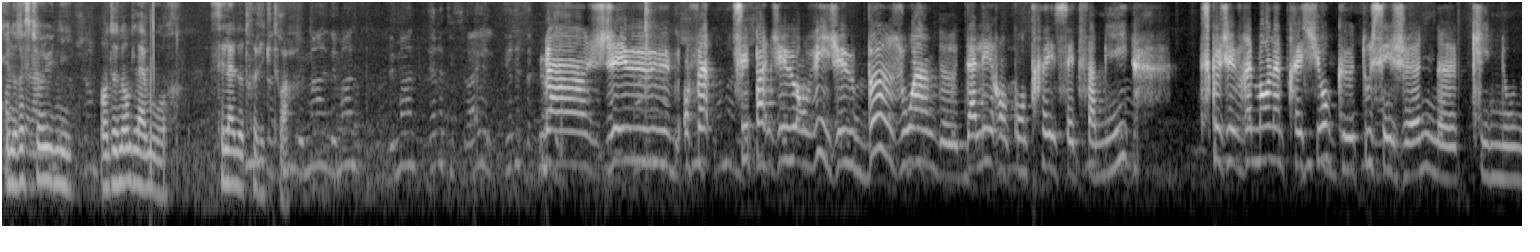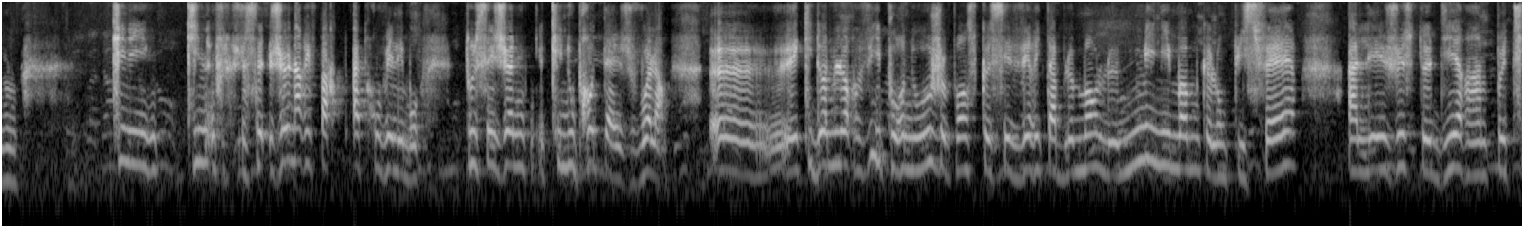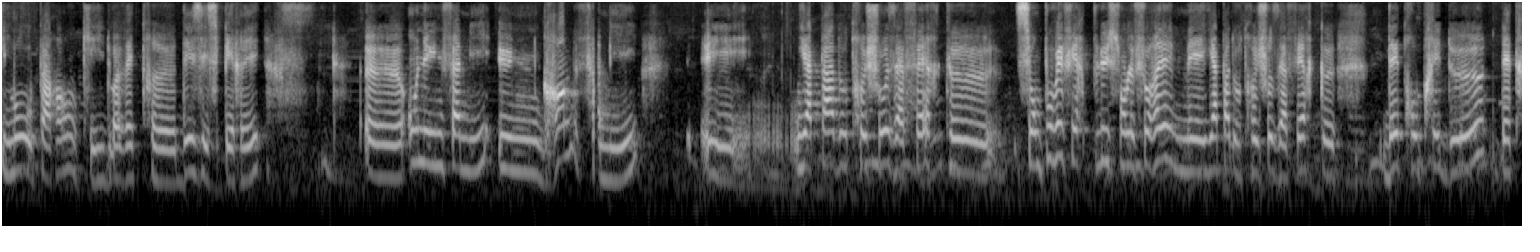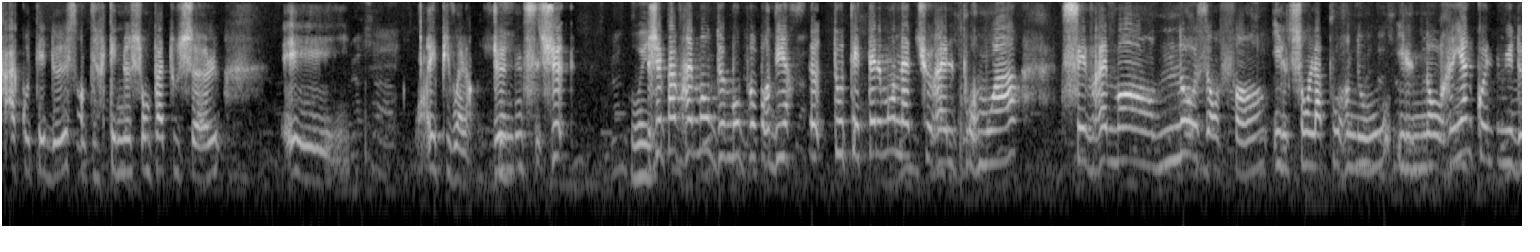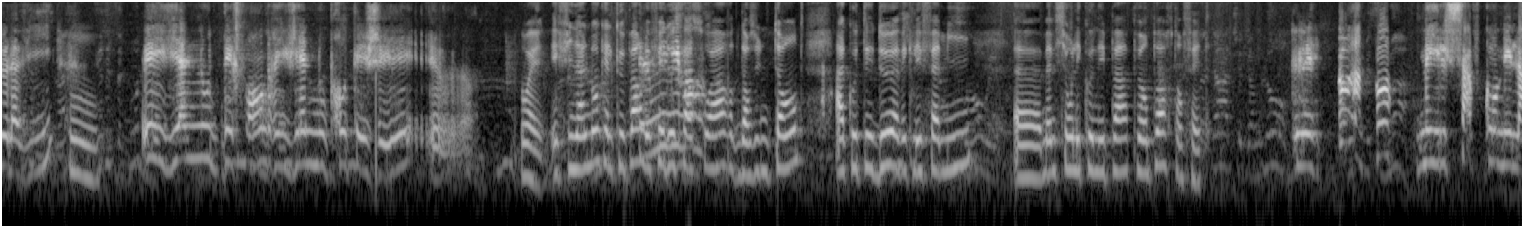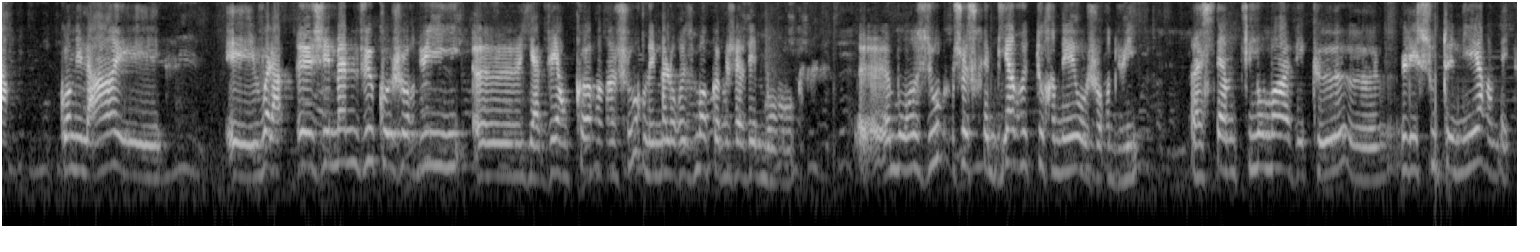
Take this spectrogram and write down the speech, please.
Que nous restions unis en donnant de l'amour. C'est là notre victoire. Ben, j'ai eu, enfin, c'est pas, j'ai eu envie, j'ai eu besoin d'aller rencontrer cette famille que j'ai vraiment l'impression que tous ces jeunes euh, qui nous, qui, qui je, n'arrive pas à trouver les mots, tous ces jeunes qui nous protègent, voilà, euh, et qui donnent leur vie pour nous, je pense que c'est véritablement le minimum que l'on puisse faire. Aller juste dire un petit mot aux parents qui doivent être euh, désespérés. Euh, on est une famille, une grande famille, et il n'y a pas d'autre chose à faire que si on pouvait faire plus, on le ferait, mais il n'y a pas d'autre chose à faire que d'être auprès d'eux, d'être à côté d'eux, sentir qu'ils ne sont pas tout seuls. Et, et puis voilà. Je n'ai je, pas vraiment de mots pour dire. Tout est tellement naturel pour moi c'est vraiment nos enfants. Ils sont là pour nous. Ils n'ont rien connu de la vie. Hmm. Et ils viennent nous défendre, ils viennent nous protéger. Euh. Ouais. Et finalement, quelque part, le, fait de s'asseoir dans une tente, à côté d'eux, avec les familles, euh, même si on les connaît pas, peu importe en fait. peu importe, mais ils savent qu'on est là, qu'on est là et et voilà, euh, j'ai même vu qu'aujourd'hui, euh, il y avait encore un jour, mais malheureusement, comme j'avais mon, euh, mon Zoom, je serais bien retournée aujourd'hui, rester un petit moment avec eux, les soutenir, mais,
